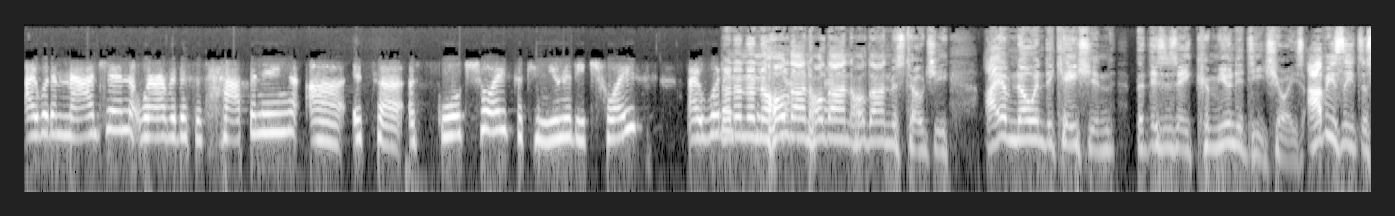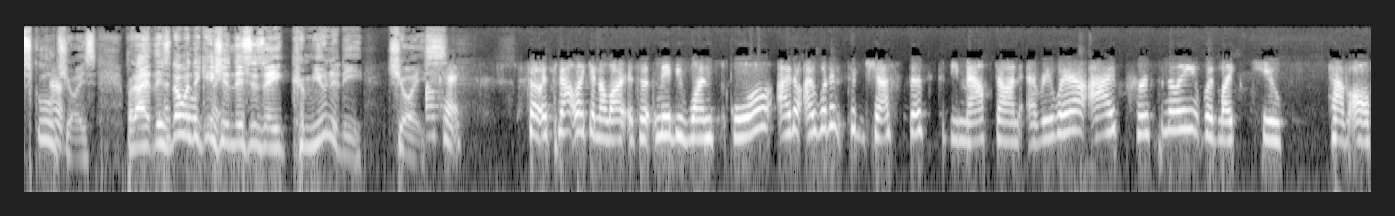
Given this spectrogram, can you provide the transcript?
I would imagine wherever this is happening, uh, it's a, a school choice, a community choice. I No, wouldn't. no, no, no. Hold on, hold on, hold on, Miss Tocci. I have no indication that this is a community choice. Obviously, it's a school Oh. choice, but I, there's A no indication this is a community choice. Okay. So it's not like in a lot. It's a, maybe one school. I don't. I wouldn't suggest this to be mapped on everywhere. I personally would like to have all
